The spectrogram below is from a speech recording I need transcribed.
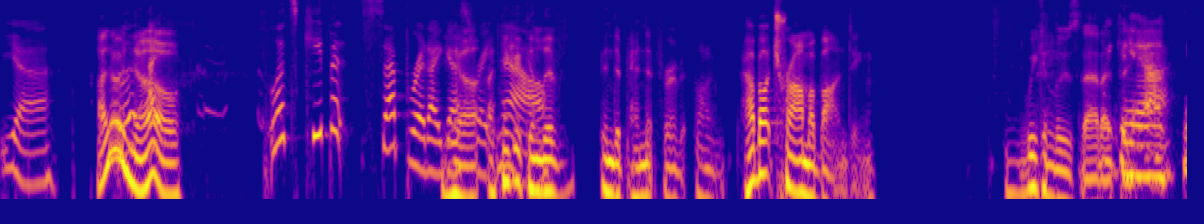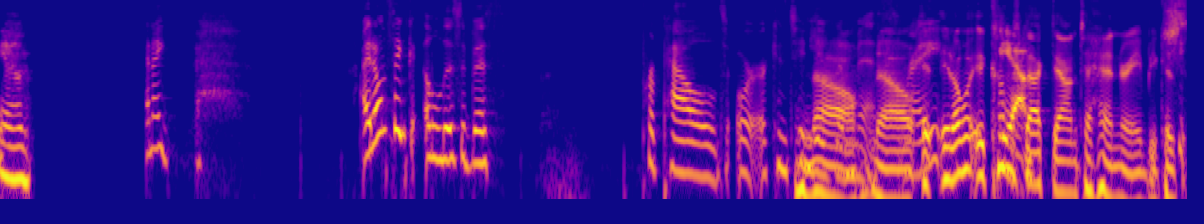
Yeah. I don't But I- know. Let's keep it separate, I guess, yeah, right I think now. it can live independent for a bit long. How about trauma bonding? We can lose that. I can- think. yeah, yeah. And I I don't think Elizabeth propelled or, or continued no, the myth, no. right? It it, al- it comes Yeah. back down to Henry because She-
